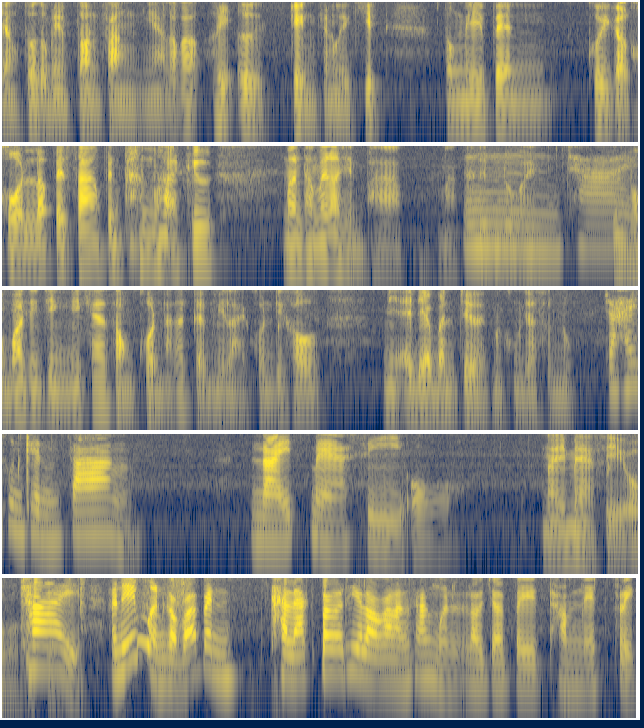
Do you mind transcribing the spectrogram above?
อย่างตัวตัวเองตอนฟังอย่างเงี้ยแล้วก็เฮ้ยเออเก่งจังเลยคิด ตรงนี้เป็นคุยกับคนแล้วไปสร้างเป็นต้นไม้คือ มันทำให้เราเห็นภาพมากขึ้นด้วยอืมใช่ซึ่งผมว่าจริง ๆ นี่แค่สองคนนะถ้าเกิดมีหลายคนที่เขามีไอเดียบันเจิดมันคงจะสนุก จะให้คุณเคนสร้าง Nightmare CEO Nightmare CEO ใช่ อันนี้เหมือนกับว่าเป็น คาแรคเตอร์ที่เรากำลังสร้างเหมือนเราจะไปทำ Netflix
